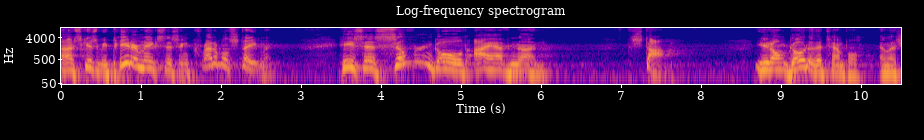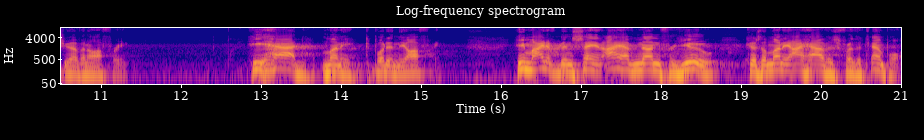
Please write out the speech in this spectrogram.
uh, excuse me, Peter makes this incredible statement. He says, Silver and gold I have none. Stop. You don't go to the temple unless you have an offering. He had money to put in the offering. He might have been saying, I have none for you because the money I have is for the temple.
